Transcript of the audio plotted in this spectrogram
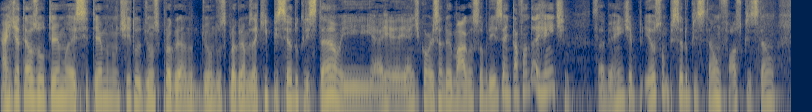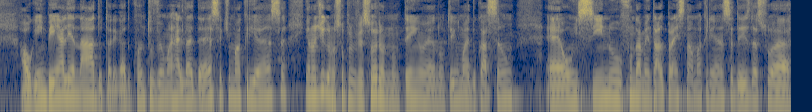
a gente até usou o termo, esse termo num título de, uns programas, de um dos programas aqui, pseudo-cristão, e a, e a gente conversando eu e o Mago sobre isso, a gente tá falando da gente, sabe? A gente, é- eu sou um pseudo-cristão, um falso cristão, alguém bem alienado, tá ligado? Quando tu vê uma realidade dessa, que uma criança, eu não digo, eu não sou professor, eu não tenho, eu não tenho uma educação é, ou ensino fundamentado para ensinar uma criança desde a sua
